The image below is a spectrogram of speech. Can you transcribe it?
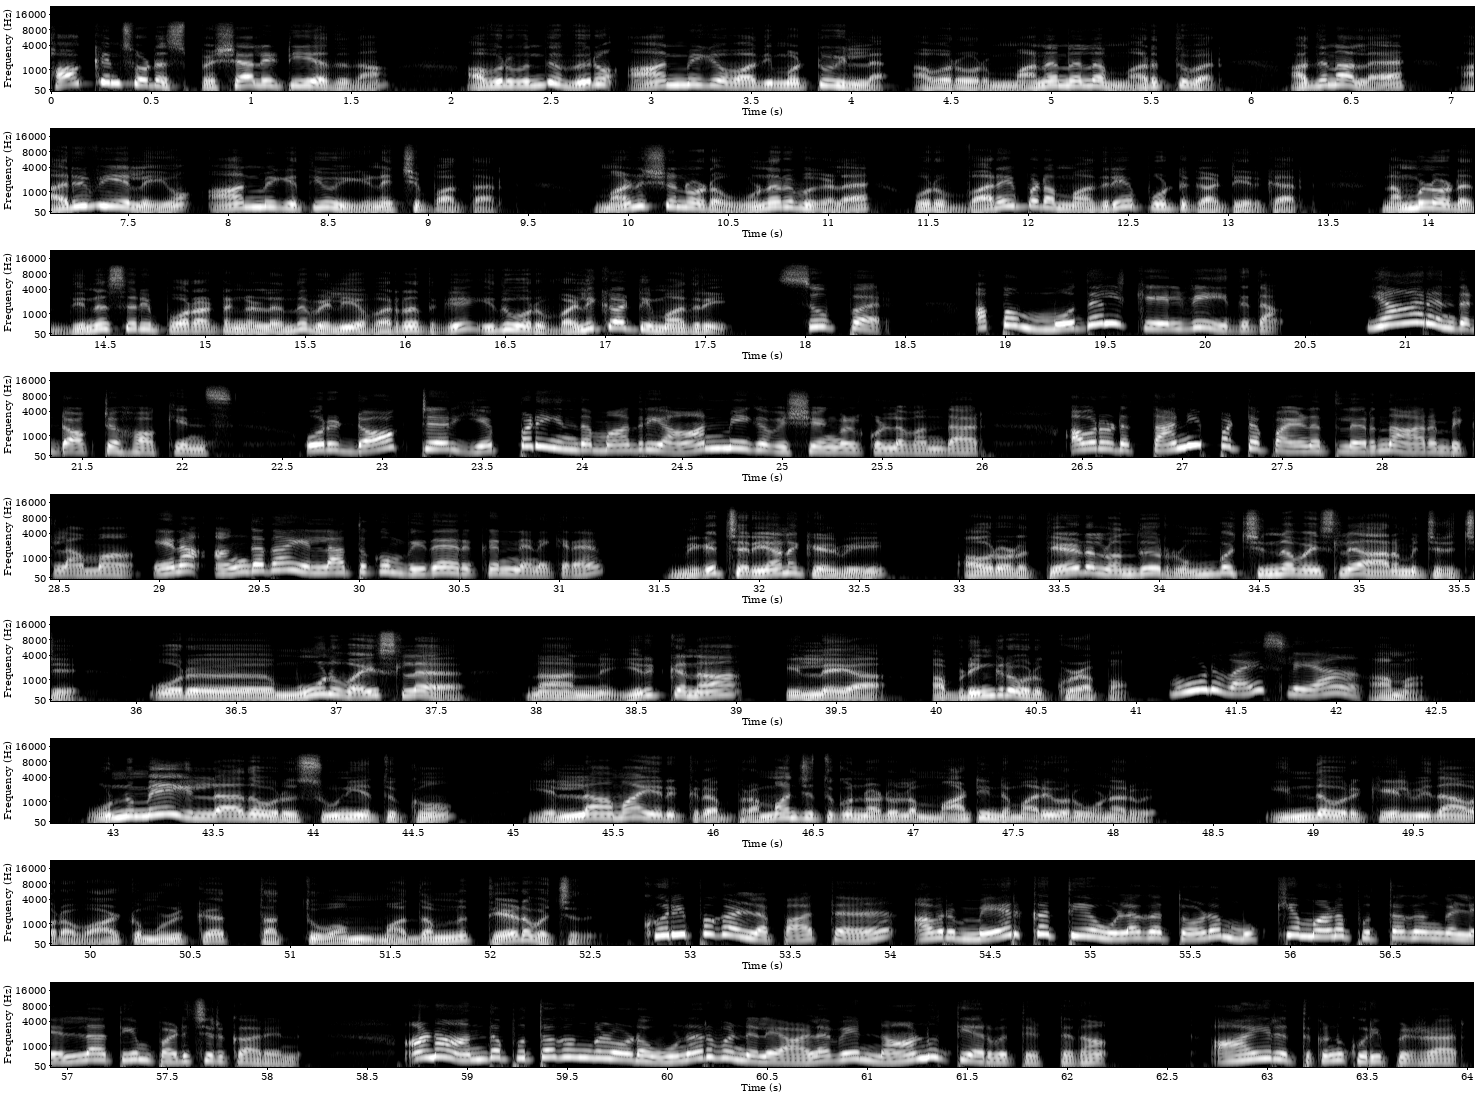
ஹாக்கின்ஸோட ஸ்பெஷாலிட்டியே அதுதான். அவர் வந்து வெறும் ஆன்மீகவாதி மட்டும் இல்ல அவர் ஒரு மனநல மருத்துவர். அதனால அறிவியலையும் ஆன்மீகத்தையும் இணைச்சு பார்த்தார். மனுஷனோட உணர்வுகளை ஒரு வரைபடம் மாதிரியே போட்டு காட்டியிருக்கார். நம்மளோட தினசரி போராட்டங்கள்ல இருந்து வெளியே வர்றதுக்கு இது ஒரு வழிகாட்டி மாதிரி. சூப்பர். அப்ப முதல் கேள்வி இதுதான். யார் இந்த டாக்டர் ஹாக்கின்ஸ்? ஒரு டாக்டர் எப்படி இந்த மாதிரி ஆன்மீக விஷயங்களுக்குள்ள வந்தார்? அவரோட தனிப்பட்ட பயணத்துல இருந்து ஆரம்பிக்கலாமா? ஏன்னா அங்கதான் எல்லாத்துக்கும் விதை இருக்குன்னு நினைக்கிறேன். மிகச்சரியான கேள்வி. அவரோட தேடல் வந்து ரொம்ப சின்ன வயசுலயே ஆரம்பிச்சிருச்சு. ஒரு மூணு வயசுல நான் இருக்கனா இல்லையா அப்படிங்கிற ஒரு குழப்பம். மூணு வயசுலயா? ஆமா. ஒண்ணுமே இல்லாத ஒரு சூனியத்துக்கும் எல்லாமா இருக்கிற பிரம்மாஞ்சத்துக்கும் நடுவுல மாட்டின்ற மாதிரி ஒரு உணர்வு. இந்த ஒரு கேள்விதான் அவரை வாழ்க்கை முழுக்க தத்துவம் மதம்னு தேட வச்சது. குறிப்புகள்ல பார்த்தேன் அவர் மேற்கத்திய உலகத்தோட முக்கியமான புத்தகங்கள் எல்லாத்தையும் படிச்சிருக்காருன்னு. ஆனா அந்த புத்தகங்களோட உணர்வு நிலை அளவே நானூத்தி அறுபத்தெட்டு தான். ஆயிரத்துக்குன்னு குறிப்பிடுறார்.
